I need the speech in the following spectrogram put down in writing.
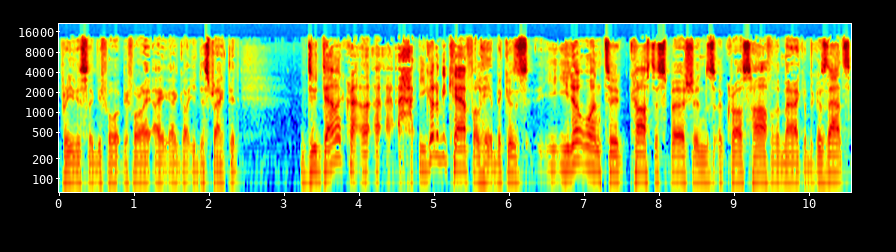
previously before before I, I, I got you distracted. Do Democrat? Uh, uh, you got to be careful here because you don't want to cast aspersions across half of America because that's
